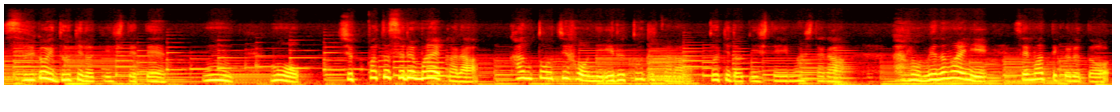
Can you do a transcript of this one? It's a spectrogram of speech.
すごいドキドキしてて、うん、もう出発する前から関東地方にいる時からドキドキしていましたが もう目の前に迫ってくると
